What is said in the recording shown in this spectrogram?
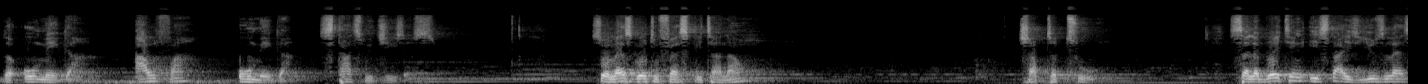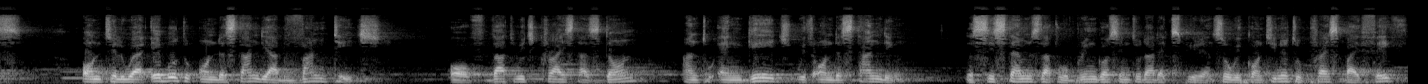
The Omega. Alpha, Omega starts with Jesus. So let's go to First Peter now. Chapter 2. Celebrating Easter is useless until we are able to understand the advantage of that which Christ has done and to engage with understanding the systems that will bring us into that experience. So we continue to press by faith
